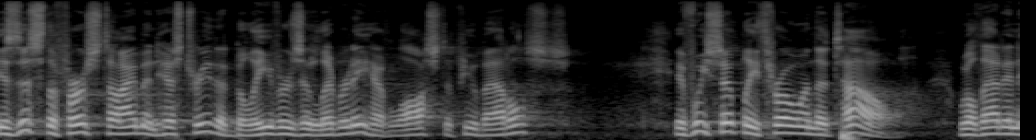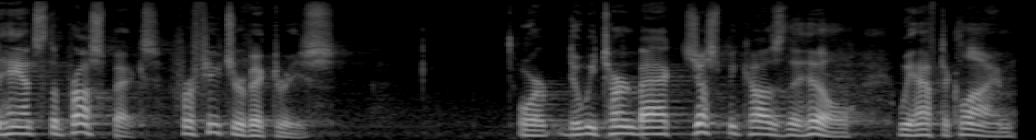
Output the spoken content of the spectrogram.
Is this the first time in history that believers in liberty have lost a few battles? If we simply throw in the towel, will that enhance the prospects for future victories? Or do we turn back just because the hill we have to climb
